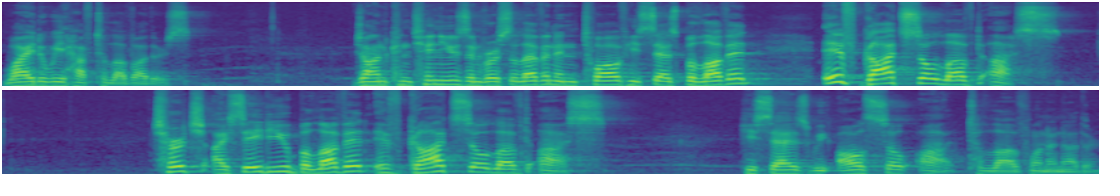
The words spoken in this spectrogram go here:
why do we have to love others? John continues in verse 11 and 12. He says, Beloved, if God so loved us, church, I say to you, beloved, if God so loved us, he says we also ought to love one another.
